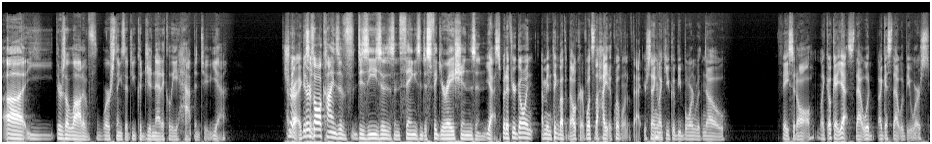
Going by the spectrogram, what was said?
Uh, y- there's a lot of worse things that you could genetically happen to. Yeah. Sure. I, mean, guess there's I'm- all kinds of diseases and things and disfigurations and Yes, but if you're going, I mean, think about the bell curve. What's the height equivalent of that? You're Mm-hmm. saying like you could be born with no face at all. Like, okay, yes, that would. I guess that would be worse.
